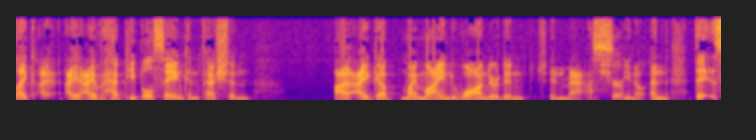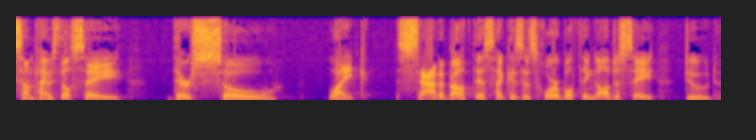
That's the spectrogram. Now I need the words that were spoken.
like I, I I've had people say in confession. I, I got my mind wandered in in mass. Sure. You know, and they, sometimes they'll say they're so like sad about this, like is this horrible thing. I'll just say, dude,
